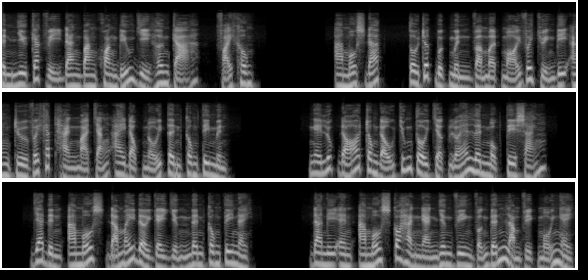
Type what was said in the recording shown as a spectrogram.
hình như các vị đang băn khoăn điếu gì hơn cả, phải không? Amos đáp, tôi rất bực mình và mệt mỏi với chuyện đi ăn trưa với khách hàng mà chẳng ai đọc nổi tên công ty mình. Ngay lúc đó trong đầu chúng tôi chợt lóe lên một tia sáng. Gia đình Amos đã mấy đời gây dựng nên công ty này. Daniel Amos có hàng ngàn nhân viên vẫn đến làm việc mỗi ngày,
